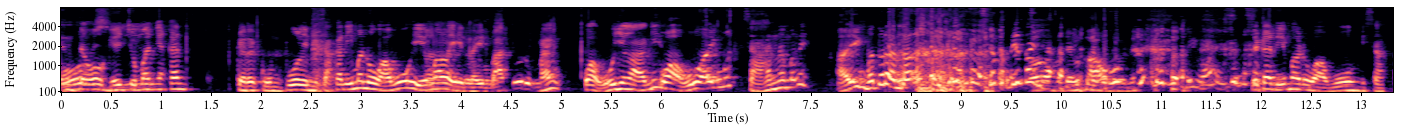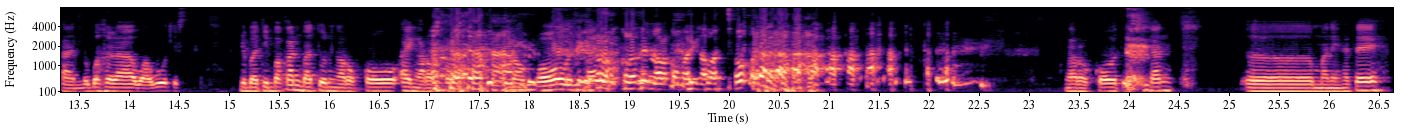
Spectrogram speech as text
ente oge cuman ya kan keur kumpul misalkan ieu mah nu wawuh ieu mah lain lain batur main wawuh jeung lagi Wow, aing mah sana mana aing baturan. Siapa dia tanya? Tahu. Ya kan dia mah nu wawuh misalkan nu baheula wawuh terus tiba-tiba kan batur ngarokok eh ngarokok ngarokok gitu kan Kalau teh ngerokok mari kalocok. ngarokok terus kan eh manehna teh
